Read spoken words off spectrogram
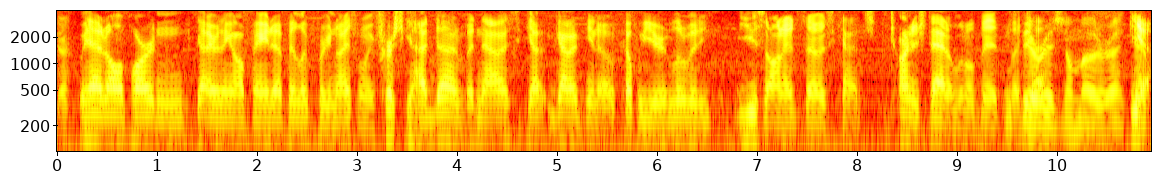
Okay. we had it all apart and got everything all painted up. It looked pretty nice when we first got it done, but now it's got got a, you know a couple years, a little bit of use on it, so it's kind of tarnished that a little bit. It's but, the uh, original motor, right? yeah,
